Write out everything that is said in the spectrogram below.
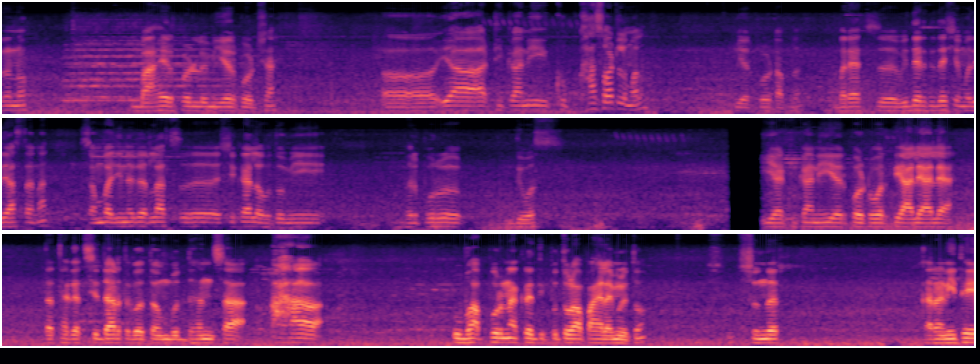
मित्रांनो बाहेर पडलो मी एअरपोर्टच्या या ठिकाणी खूप खास वाटलं मला एअरपोर्ट आपलं. बऱ्याच विद्यार्थी दशेमध्ये असताना संभाजीनगरलाच शिकायला होतो मी. भरपूर दिवस. या ठिकाणी एअरपोर्टवरती आल्या आल्या तथागत सिद्धार्थ गौतम बुद्धांचा हा उभा पूर्णाकृती पुतळा पाहायला मिळतो. सुंदर. कारण इथे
